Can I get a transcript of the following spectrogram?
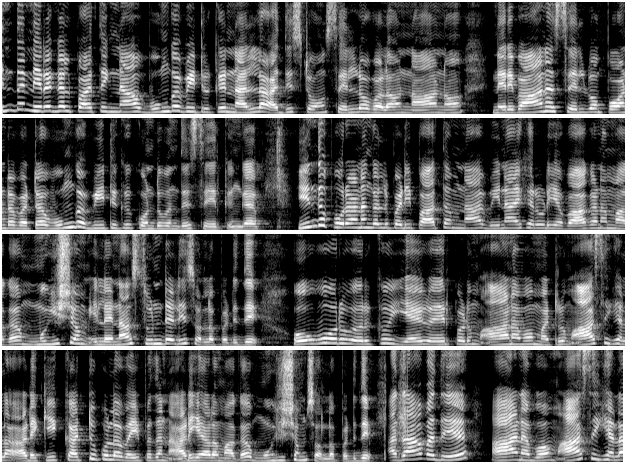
இந்த நிறங்கள் பார்த்திங்கன்னா உங்கள் வீட்டிற்கு நல்ல அதிர்ஷ்டம் செல்வ வளம் நாணம் நிறைவான செல்வம் போன்றவற்றை உங்கள் வீட்டுக்கு கொண்டு வந்து சேர்க்குங்க. இந்து புராணங்கள் படி பார்த்தோம்னா விநாயகருடைய வாகனம் வாகனமாக முகிஷம் இல்லைன்னா சுண்டலி சொல்லப்படுது. ஒவ்வொருவருக்கும் ஏ ஏற்படும் ஆணவம் மற்றும் ஆசைகளை அடக்கி கட்டுக்குள்ள வைப்பதன் அடையாளமாக முகிஷம் சொல்லப்படுது. அதாவது ஆணவம் ஆசைகளை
